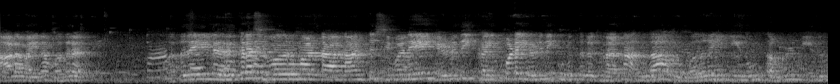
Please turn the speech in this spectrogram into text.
நாலவாய்னா மதுரை. மதுரையில இருக்கிற சிவபெருமாண்டானான்ட்டு சிவனே எழுதி கைப்பட எழுதி கொடுத்திருக்கிறாருன்னா அதுதான் அவர் மதுரை மீதும் தமிழ் மீதும்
